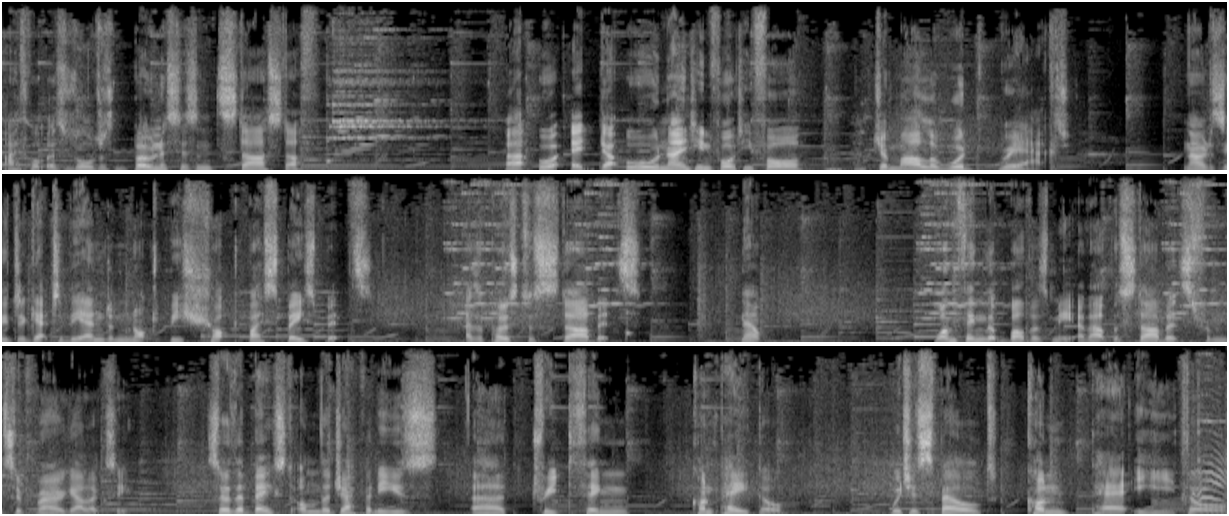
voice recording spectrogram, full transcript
I thought this was all just bonuses and star stuff. Uh, oh, it, uh, ooh, 1944. Jamala would react. Now I just need to get to the end and not be shot by space bits, as opposed to star bits. Now, one thing that bothers me about the star bits from Super Mario Galaxy. So they're based on the Japanese uh, treat thing Konpeito, which is spelled Conpeito.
